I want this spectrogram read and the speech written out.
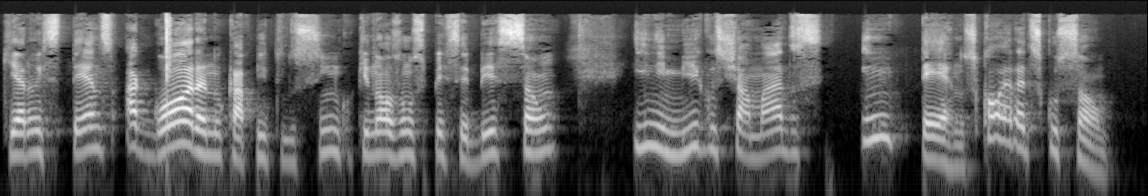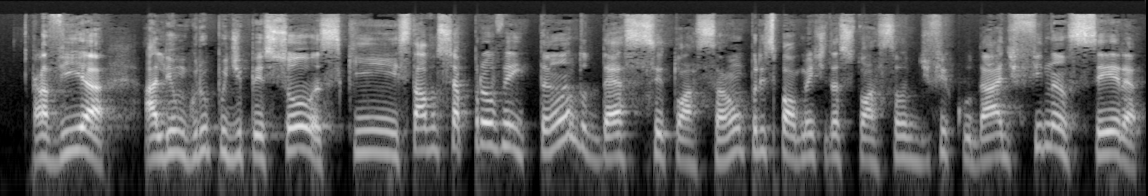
que eram externos, agora no capítulo 5, que nós vamos perceber são inimigos chamados internos. Qual era a discussão? Havia ali um grupo de pessoas que estavam se aproveitando dessa situação, principalmente da situação de dificuldade financeira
